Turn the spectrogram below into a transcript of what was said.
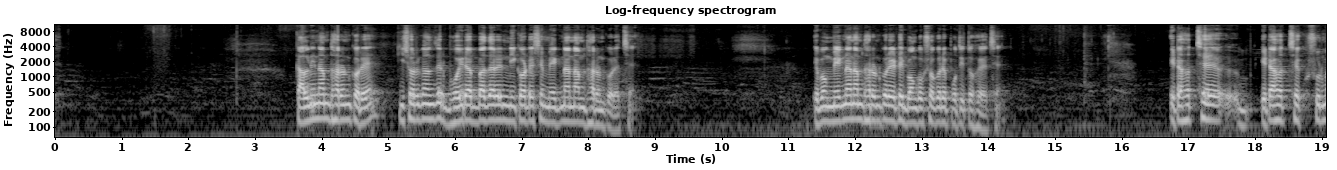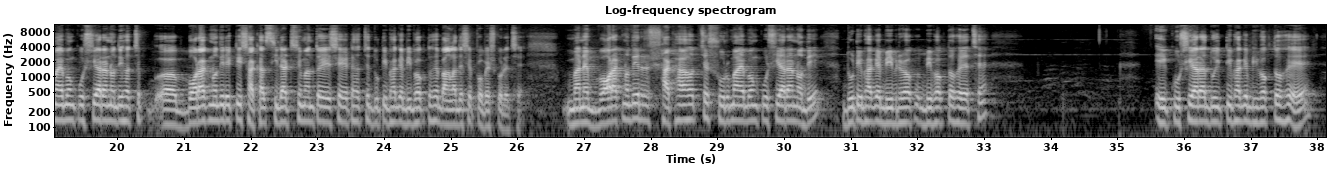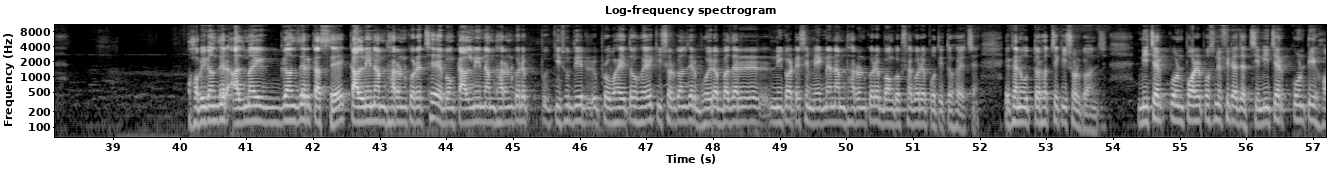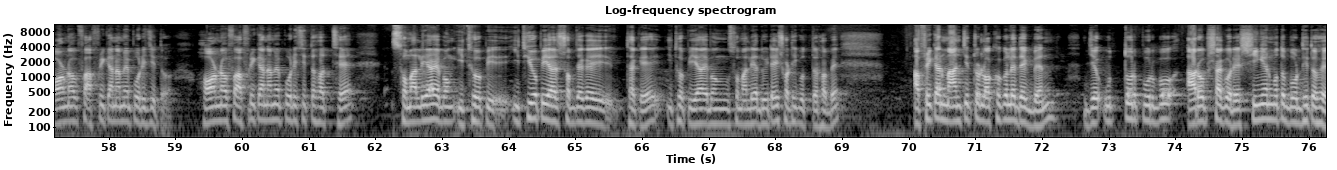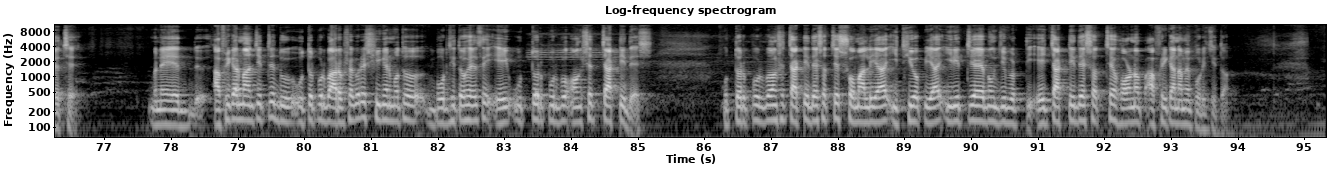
কালনি নাম ধারণ করে কিশোরগঞ্জের ভৈরব বাজারের নিকট এসে মেঘনা নাম ধারণ করেছে। এবং মেঘনা নাম ধারণ করে এটাই বঙ্গোপসাগরে পতিত হয়েছে। এটা হচ্ছে এটা হচ্ছে সুরমা এবং কুশিয়ারা নদী হচ্ছে বরাক নদীর একটি শাখা। সিলাট সীমান্ত এসে এটা হচ্ছে দুটি ভাগে বিভক্ত হয়ে বাংলাদেশে প্রবেশ করেছে। মানে বরাক নদীর শাখা হচ্ছে সুরমা এবং কুশিয়ারা নদী, দুটি ভাগে বিভক্ত হয়েছে। এই কুশিয়ারা দুইটি ভাগে বিভক্ত হয়ে হবিগঞ্জের আজমারিগঞ্জের কাছে কালনি নাম ধারণ করেছে এবং কালনি নাম ধারণ করে কিছুদূর প্রবাহিত হয়ে কিশোরগঞ্জের ভৈরব বাজারের নিকট এসে মেঘনা নাম ধারণ করে বঙ্গোপসাগরে পতিত হয়েছে। এখানে উত্তর হচ্ছে কিশোরগঞ্জ। নিচের কোন, পরের প্রশ্নে ফিরে যাচ্ছি। নিচের কোনটি হর্ন অফ আফ্রিকা নামে পরিচিত? হর্ন অফ আফ্রিকা নামে পরিচিত হচ্ছে সোমালিয়া এবং ইথিওপি, ইথিওপিয়ার সব জায়গায় থাকে। ইথিওপিয়া এবং সোমালিয়া দুইটাই সঠিক উত্তর হবে। আফ্রিকার মানচিত্র লক্ষ্য করলে দেখবেন যে উত্তর, পূর্ব আরব সাগরে সিংয়ের মতো বর্ধিত হয়েছে। মানে আফ্রিকার মানচিত্রে দু, উত্তর, পূর্ব আরব সাগরে সিংয়ের মতো বর্ধিত হয়েছে এই উত্তর, পূর্ব অংশের চারটি দেশ। উত্তর, পূর্ব অংশের চারটি দেশ হচ্ছে সোমালিয়া, ইথিওপিয়া, ইরিত্রিয়া এবং জিবুতি এই চারটি দেশ হচ্ছে হর্ন অফ আফ্রিকা নামে পরিচিত।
